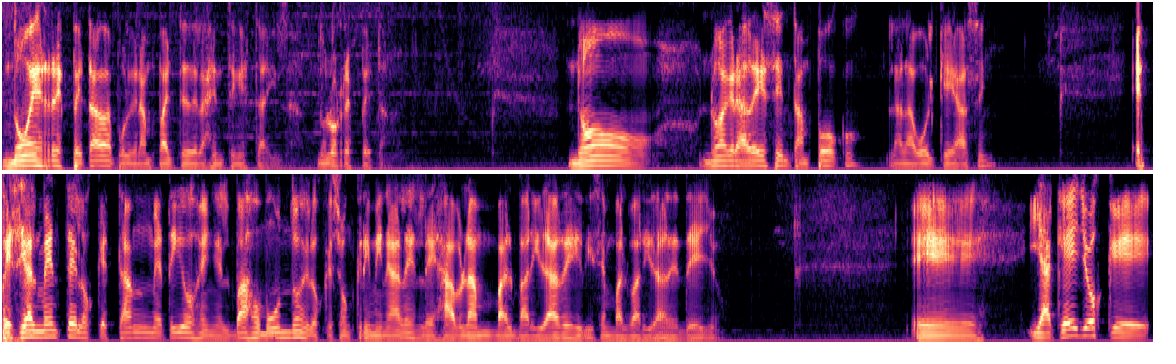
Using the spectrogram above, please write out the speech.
no es respetada por gran parte de la gente en esta isla. No lo respetan. No, no agradecen tampoco la labor que hacen especialmente los que están metidos en el bajo mundo y los que son criminales les hablan barbaridades y dicen barbaridades de ellos. Eh, y aquellos que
